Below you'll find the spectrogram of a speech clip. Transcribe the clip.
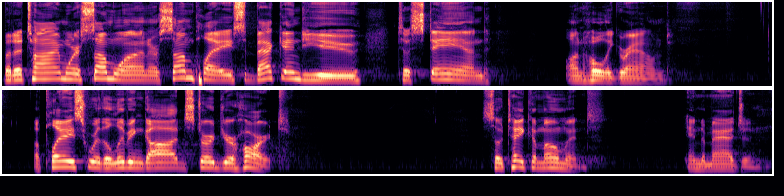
but a time where someone or some place beckoned you to stand on holy ground, a place where the living God stirred your heart. So take a moment and imagine.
